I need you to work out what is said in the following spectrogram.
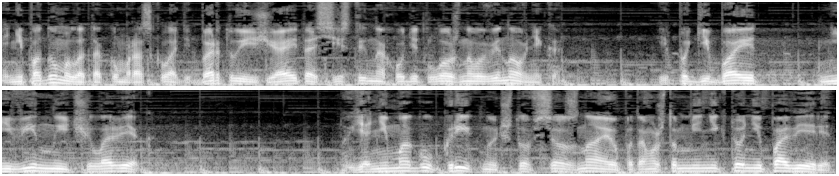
Я не подумал о таком раскладе. Берт уезжает, а Систый находит ложного виновника. И погибает невинный человек. Но я не могу крикнуть, что все знаю, потому что мне никто не поверит.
